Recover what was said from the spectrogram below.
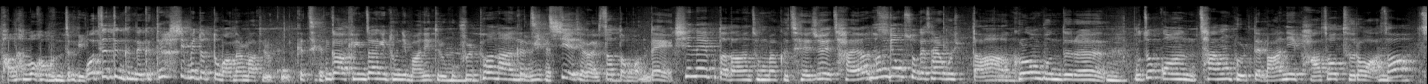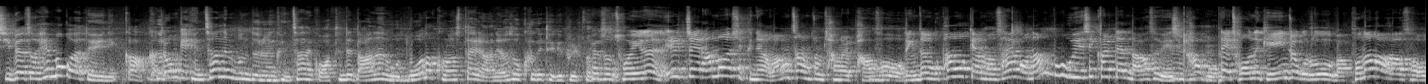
받아 먹어본 적이 어쨌든 근데 그 택시비도 또 만 얼마 들고. 그치, 그치. 그러니까 굉장히 돈이 많이 들고 불편한 그치, 위치에 제가 있었던 건데 시내보다 나는 정말 그 제주의 자연 그치. 환경 속에 살고 싶다. 그런 분들은 무조건 장 볼 때 많이 봐서 들어와서 집에서 해 먹어야 되니까 그런 맞아요. 게 괜찮은 분들은 괜찮을 것 같은데 나는 뭐 워낙 그런 스타일이 아니어서 그게 되게 불편했어. 그래서 저희는 일주일에 한 번씩 그냥 왕창 좀 장을 봐서 냉장고 파먹게 하면 살거나 뭐 외식할 땐 나가서 외식하고. 근데 저는 개인적으로 막 번화가 가서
